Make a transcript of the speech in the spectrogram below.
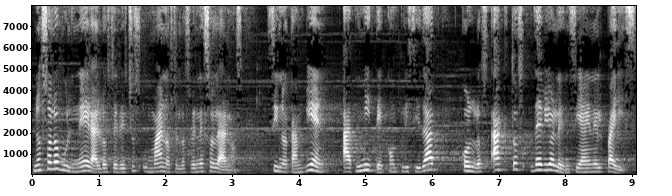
no solo vulnera los derechos humanos de los venezolanos, sino también admite complicidad con los actos de violencia en el país.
